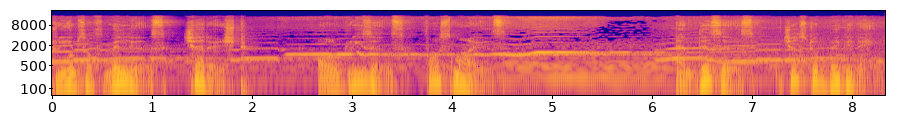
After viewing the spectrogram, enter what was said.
dreams of millions cherished. All reasons for smiles. And this is just a beginning.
